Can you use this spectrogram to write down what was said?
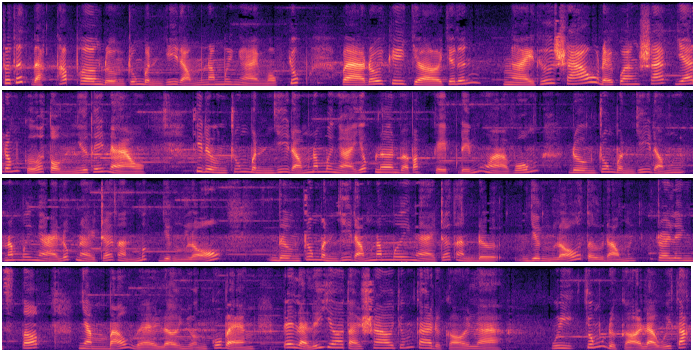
Tôi thích đặt thấp hơn đường trung bình di động 50 ngày một chút và đôi khi chờ cho đến ngày thứ sáu để quan sát giá đóng cửa tuần như thế nào. Khi đường trung bình di động 50 ngày dốc lên và bắt kịp điểm hòa vốn, đường trung bình di động 50 ngày lúc này trở thành mức dừng lỗ. Đường trung bình di động 50 ngày trở thành đường dừng lỗ tự động trailing stop nhằm bảo vệ lợi nhuận của bạn. Đây là lý do tại sao chúng ta được gọi là quy chúng được gọi là quy tắc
